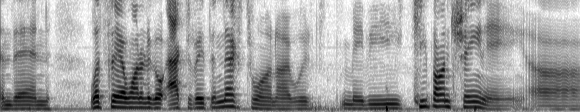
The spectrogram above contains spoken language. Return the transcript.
and then let's say I wanted to go activate the next one, I would maybe keep on chaining. Uh,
